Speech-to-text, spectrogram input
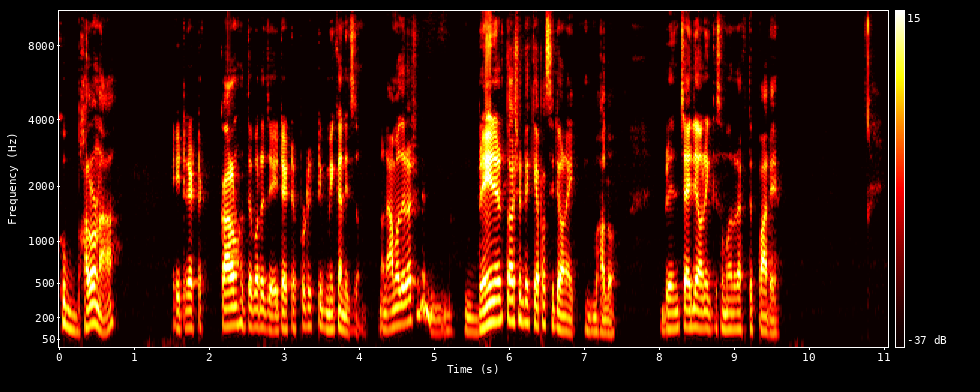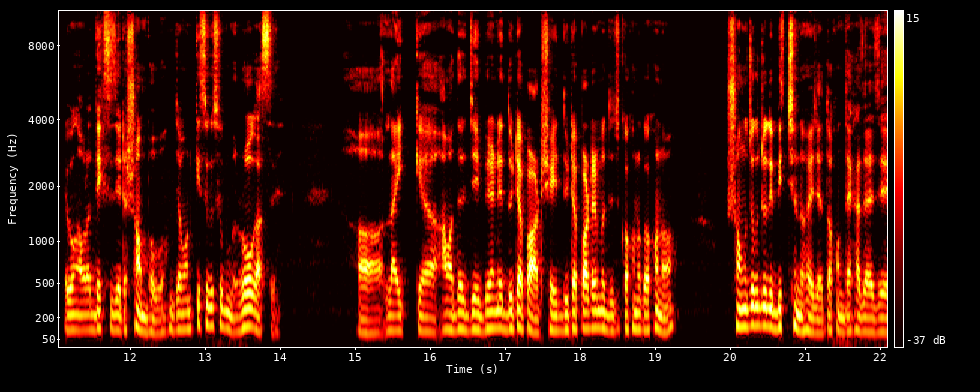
খুব ভালো না, এটার একটা কারণ হতে পারে যে এটা একটা প্রোটেক্টিভ মেকানিজম মানে আমাদের আসলে ব্রেনের তো আসলে ক্যাপাসিটি অনেক ভালো। ব্রেন চাইলে অনেক কিছু মনে রাখতে পারে। এবং আমরা দেখছি যে এটা সম্ভব। যেমন কিছু কিছু রোগ আছে। লাইক আমাদের যে ব্রেনের দুইটা পার্ট সেই দুইটা পার্টের মধ্যে কখনো কখনো সংযোগ যদি বিচ্ছিন্ন হয়ে যায়, তখন দেখা যায় যে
